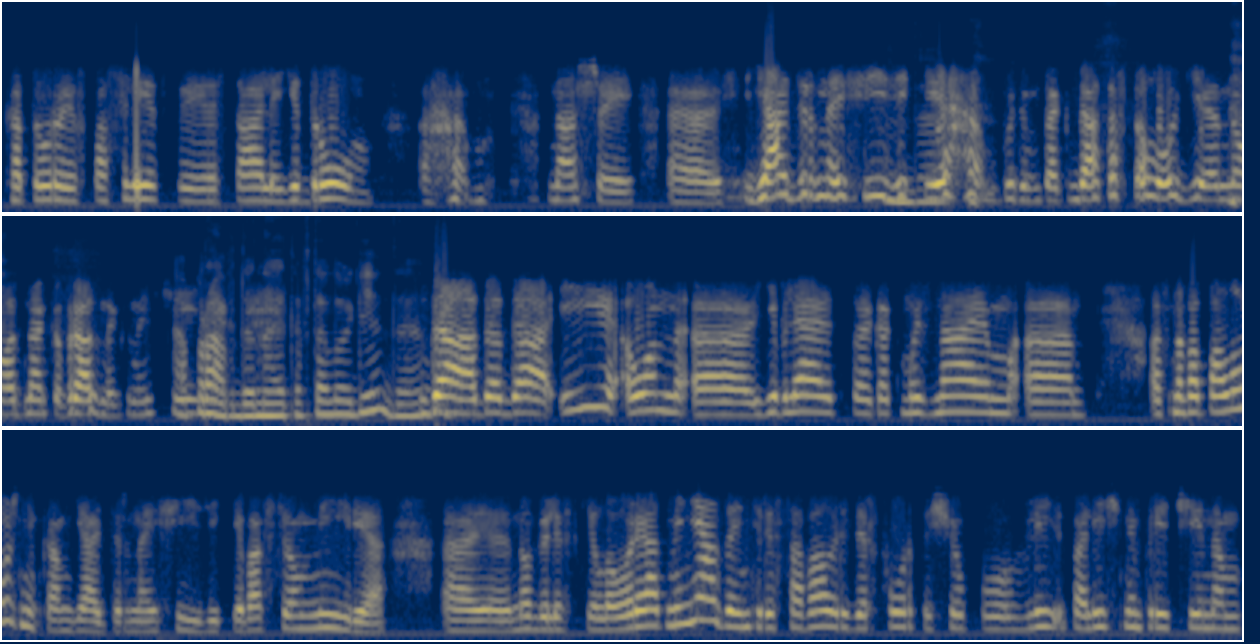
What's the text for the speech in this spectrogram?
которые впоследствии стали ядром э, нашей э, ядерной физики, да. будем так, да, тавтология, но однако в разных значениях. Оправданная тавтология, да. Да, да, да. И он э, является, как мы знаем, э, основоположником ядерной физики во всем мире. Э, Нобелевский лауреат. Меня заинтересовал Редерфорд еще по, по личным причинам.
